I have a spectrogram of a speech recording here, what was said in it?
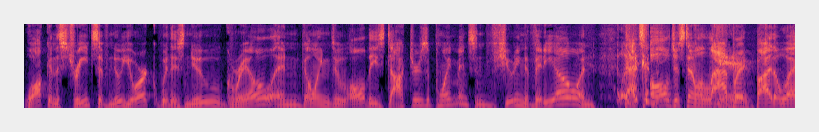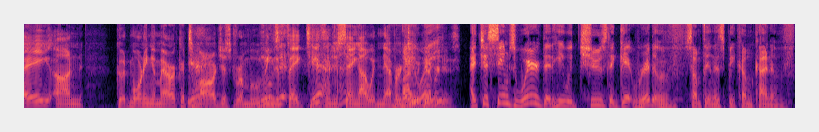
walking the streets of New York with his new grill and going to all these doctor's appointments and shooting the video and that's could- all just an elaborate Man. by the way on Good Morning America tomorrow just removing Moves the it. fake teeth Yeah. and just saying I would never Might do it. It just seems weird that he would choose to get rid of something that's become kind of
